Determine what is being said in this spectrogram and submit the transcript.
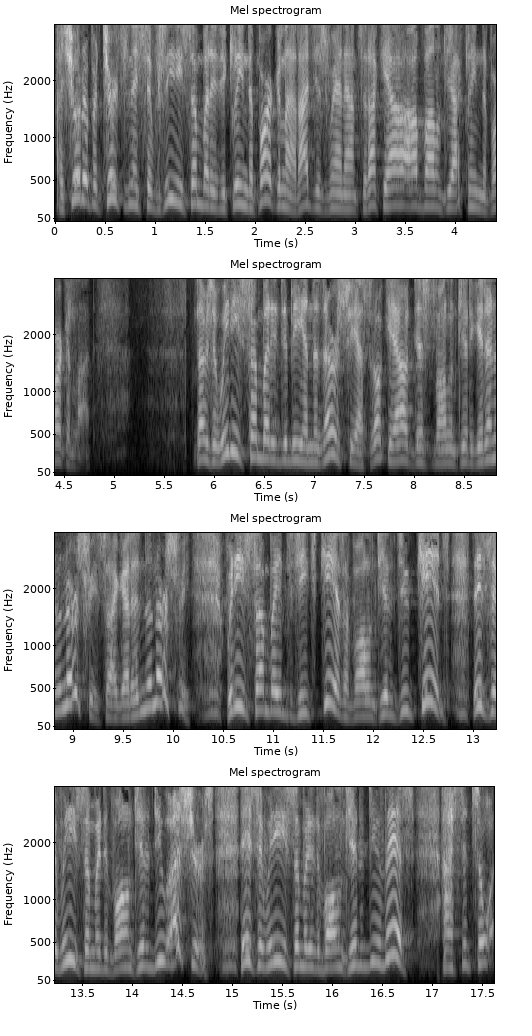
I showed up at church and they said, well, we need somebody to clean the parking lot. I just ran out and said, okay, I'll, I'll volunteer. I'll clean the parking lot. They said, we need somebody to be in the nursery. I said, okay, I'll just volunteer to get in the nursery. So I got in the nursery. We need somebody to teach kids. I volunteered to do kids. They said, we need somebody to volunteer to do ushers. They said, we need somebody to volunteer to do this. I said, so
